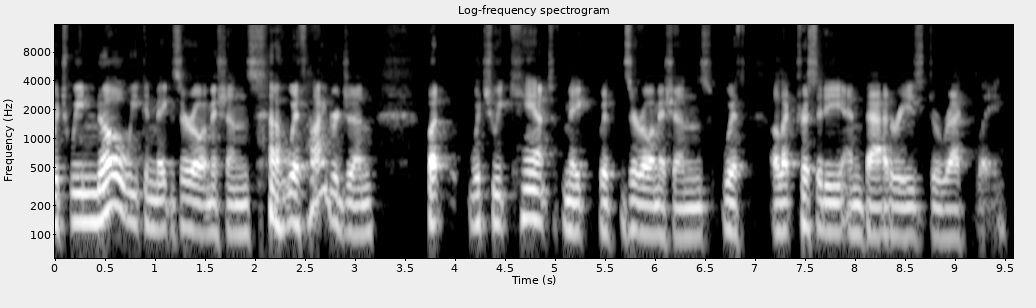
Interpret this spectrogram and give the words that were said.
which we know we can make zero emissions with hydrogen, but which we can't make with zero emissions with electricity and batteries directly.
